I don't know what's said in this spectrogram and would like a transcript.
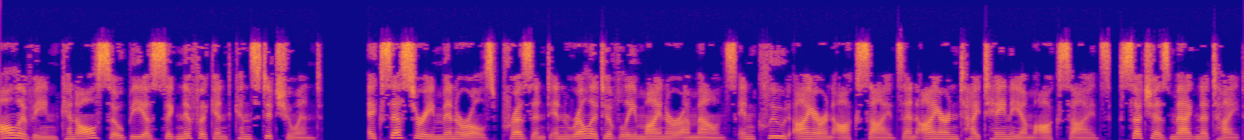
Olivine can also be a significant constituent. Accessory minerals present in relatively minor amounts include iron oxides and iron titanium oxides, such as magnetite,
